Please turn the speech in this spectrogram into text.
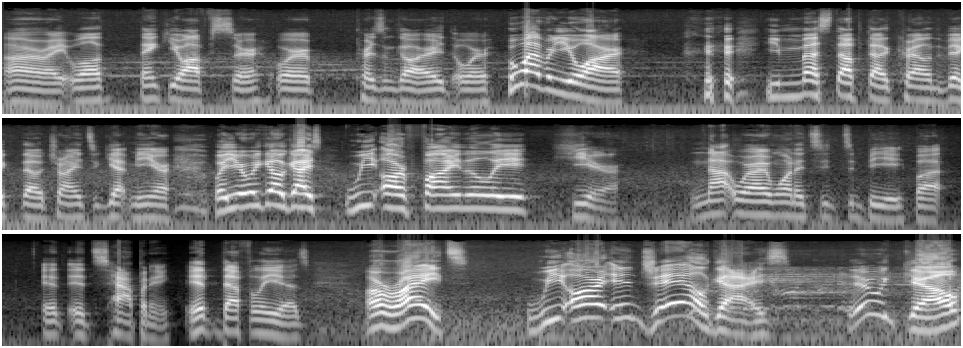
All right, well, thank you, officer, or prison guard, or whoever you are. he messed up that Crown Vic, though, trying to get me here. But here we go, guys. We are finally here. Not where I wanted to, to be, but it, it's happening. It definitely is. All right. We are in jail, guys. There we go.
